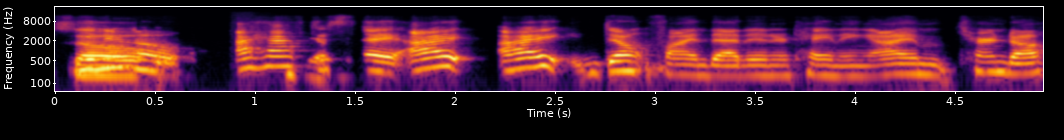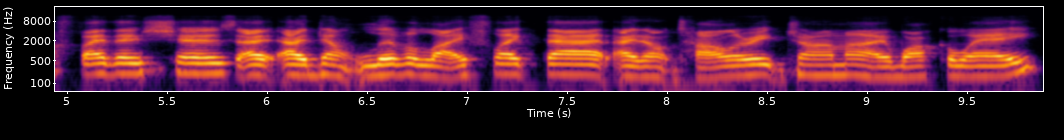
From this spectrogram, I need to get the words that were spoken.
So, you know, I have yeah. to say, I I don't find that entertaining. I'm turned off by those shows. I, I don't live a life like that. I don't tolerate drama. I walk away.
